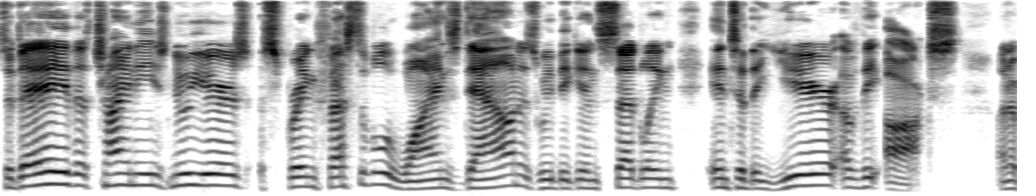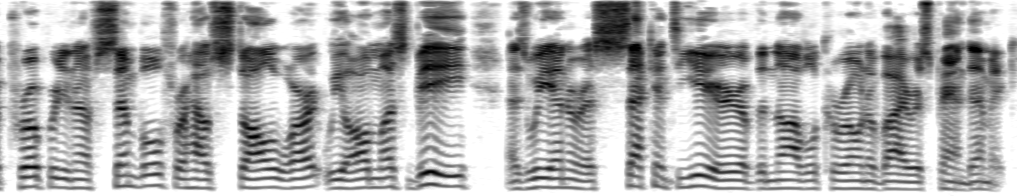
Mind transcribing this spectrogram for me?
Today, the Chinese New Year's Spring Festival winds down as we begin settling into the Year of the Ox, an appropriate enough symbol for how stalwart we all must be as we enter a second year of the novel coronavirus pandemic.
